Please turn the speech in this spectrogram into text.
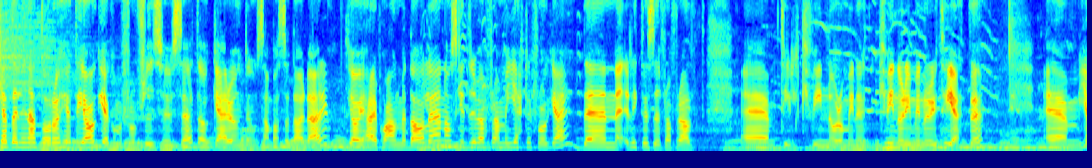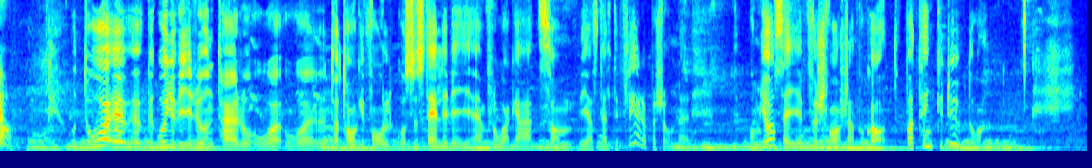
Catalina Toro heter jag. Jag kommer från Fryshuset och är ungdomsambassadör där. Jag är här på Almedalen och ska driva fram en hjärtefråga. Den riktar sig framförallt eh, till kvinnor och kvinnor i minoritet. Eh, ja. Och då eh, vi går ju vi runt här och, och, och tar tag i folk och så ställer vi en fråga som vi har ställt till flera personer. Om jag säger försvarsadvokat, vad tänker du då?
